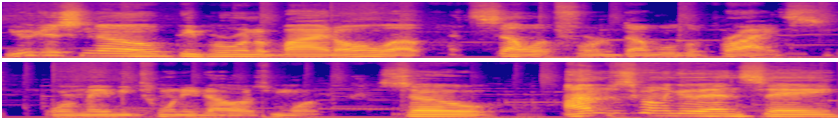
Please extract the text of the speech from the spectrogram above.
You just know people are going to buy it all up and sell it for double the price, or maybe twenty dollars more. So I'm just going to go ahead and say,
